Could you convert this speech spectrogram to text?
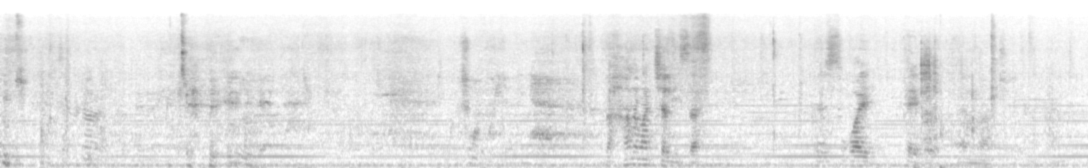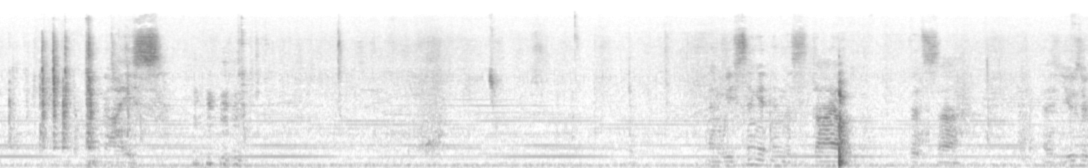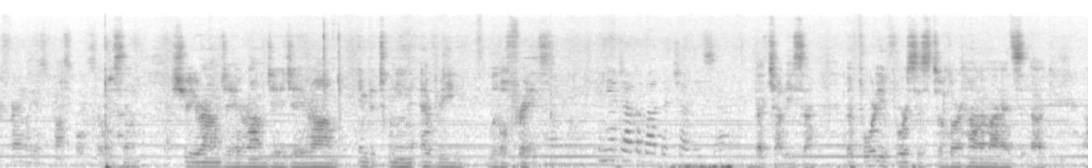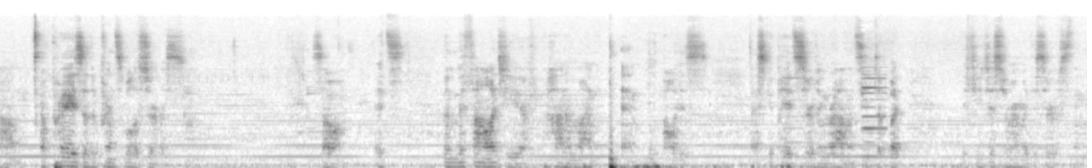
the Hanuman Chalisa is white paper. between every little phrase. Can you talk about the Chalisa? The Chalisa. The 40 verses to Lord Hanuman is a, um, a praise of the principle of service. So it's the mythology of Hanuman and all his escapades serving Ram and Sita, but if you just remember the service thing,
